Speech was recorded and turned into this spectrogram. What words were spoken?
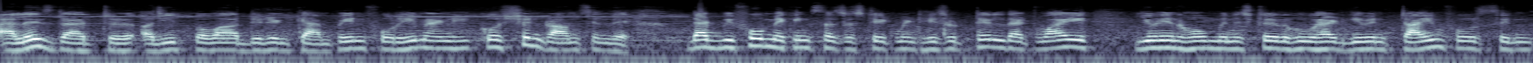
alleged that uh, Ajit Pawar didn't campaign for him, and he questioned Ram Shinde that before making such a statement, he should tell that why Union Home Minister, who had given time for Sin,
